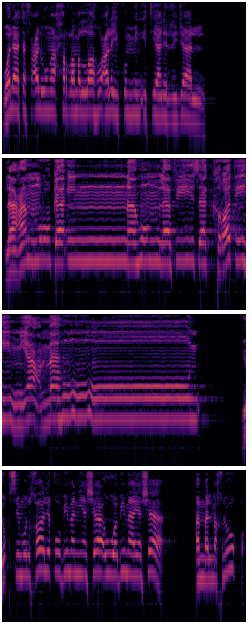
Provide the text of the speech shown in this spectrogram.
ولا تفعلوا ما حرم الله عليكم من إتيان الرجال. لعمرك إنهم لفي سكرتهم يعمهون. يقسم الخالق بمن يشاء وبما يشاء أما المخلوق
